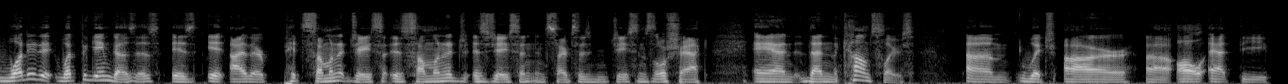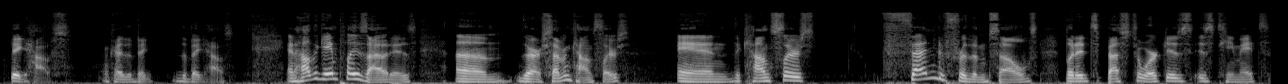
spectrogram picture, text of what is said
what it what the game does is is it either pits someone at Jason is someone at, as Jason and starts in Jason's little shack, and then the counselors, um, which are uh, all at the big house. Okay, the big the big house, and how the game plays out is um, there are seven counselors, and the counselors fend for themselves, but it's best to work as as teammates.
